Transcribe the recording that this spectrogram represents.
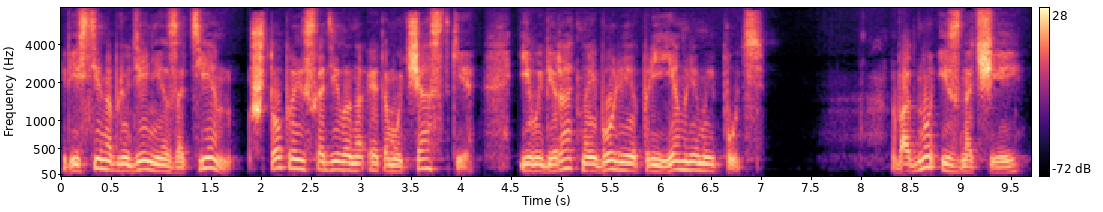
вести наблюдение за тем, что происходило на этом участке, и выбирать наиболее приемлемый путь. В одну из ночей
